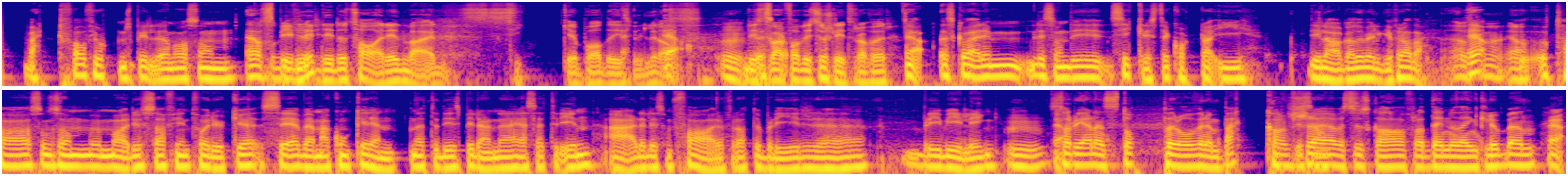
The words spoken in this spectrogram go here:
i hvert fall 14 spillere nå som Ja, altså, spiller. de du tar inn, vær sikker på at de spiller. Ja. Altså. Mm. Hvis, skal, hvis du sliter fra før. Ja, det skal være mm, liksom de sikreste korta i de laga du velger fra, da. Ja. ja. Og ta sånn som Marius sa fint forrige uke, se hvem er konkurrentene til de spillerne jeg setter inn. Er det liksom fare for at det blir, uh, blir hviling? Mm. Så har du gjerne en stopper over en back, kanskje, hvis du skal ha fra den og den klubben. Ja.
